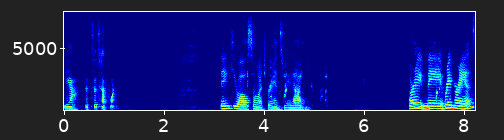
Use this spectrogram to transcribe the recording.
yeah, it's a tough one. Thank you all so much for answering that. All right, May Ray Moranz,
